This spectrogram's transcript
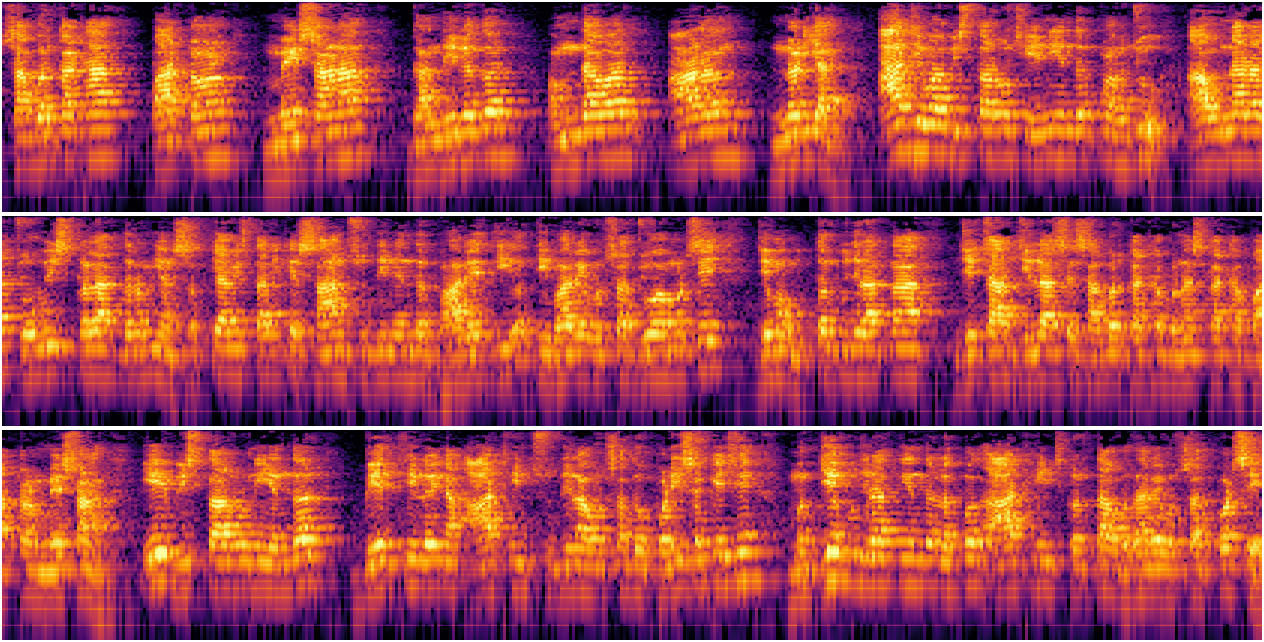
સાબરકાંઠા, પાટણ, મહેસાણા ગાંધીનગર, અમદાવાદ, આણંદ, નડિયાદ. આ જેવા વિસ્તારો છે, એની અંદર પણ હજુ આવનારા ચોવીસ કલાક દરમિયાન સત્યાવીસ તારીખે સાંજ સુધીની અંદર ભારેથી અતિભારે વરસાદ જોવા મળશે. જેમાં ઉત્તર ગુજરાતના જે ચાર જિલ્લા છે, સાબરકાંઠા, બનાસકાંઠા, પાટણ, મહેસાણા, એ વિસ્તારોની અંદર બેથી લઈને આઠ ઇંચ સુધીના વરસાદો પડી શકે છે. મધ્ય ગુજરાતની અંદર લગભગ આઠ ઇંચ કરતા વધારે વરસાદ પડશે.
